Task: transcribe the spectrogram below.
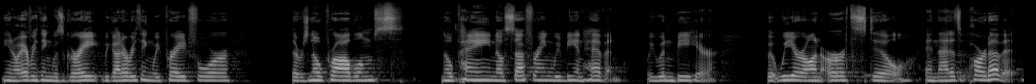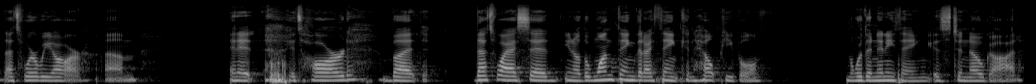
you know, everything was great, we got everything we prayed for, there was no problems, no pain, no suffering, we'd be in heaven. We wouldn't be here. But we are on earth still, and that is a part of it. That's where we are. Um, and it it's hard, but that's why I said, you know, the one thing that I think can help people more than anything is to know God.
